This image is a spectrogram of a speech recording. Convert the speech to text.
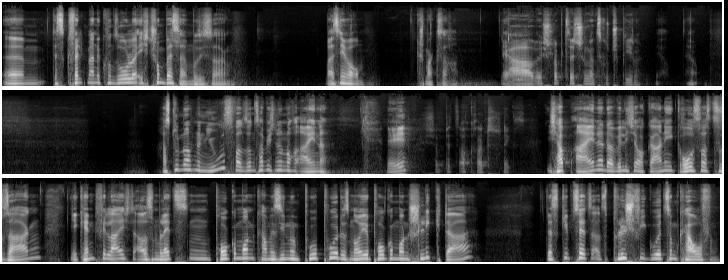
Ähm, das gefällt mir an der Konsole echt schon besser, muss ich sagen. Weiß nicht warum. Geschmackssache. Ja, aber ich glaube, das ist schon ganz gut spielen. Hast du noch eine News? Weil sonst habe ich nur noch eine. Nee, ich habe jetzt auch gerade nichts. Ich habe eine, da will ich auch gar nicht groß was zu sagen. Ihr kennt vielleicht aus dem letzten Pokémon Kamezin und Purpur das neue Pokémon Schlick da. Das gibt es jetzt als Plüschfigur zum Kaufen.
